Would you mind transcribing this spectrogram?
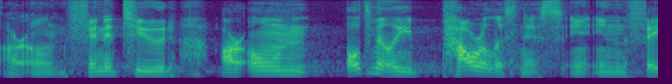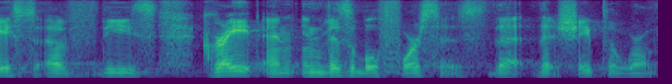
our own finitude, our own ultimately powerlessness in, in the face of these great and invisible forces that, that shape the world.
